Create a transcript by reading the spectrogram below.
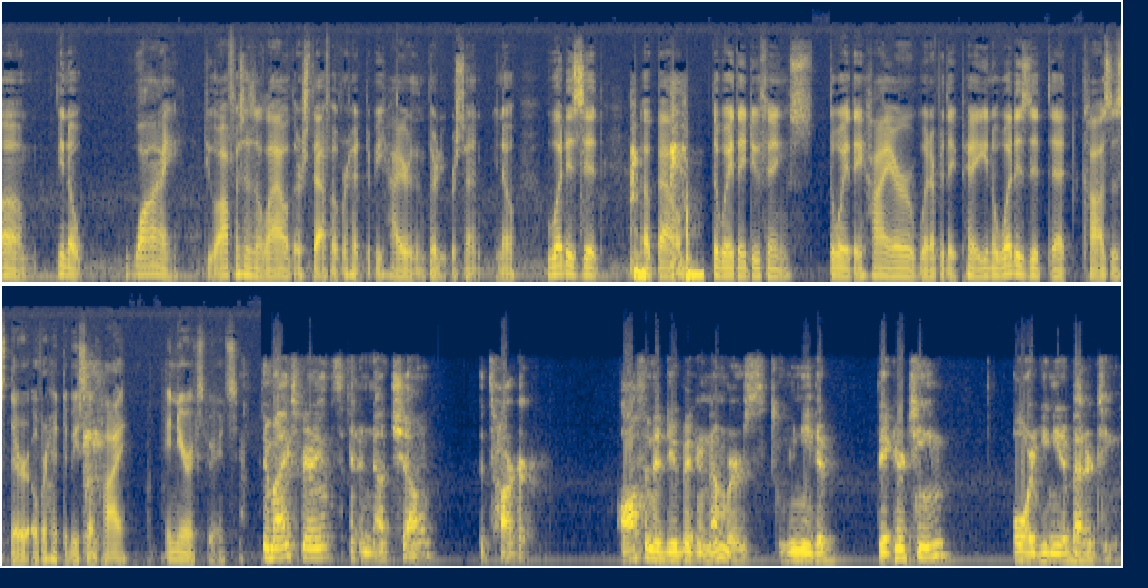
um, you know, why do offices allow their staff overhead to be higher than 30%? You know, what is it about the way they do things, the way they hire, whatever they pay? You know, what is it that causes their overhead to be so high in your experience? in my experience, in a nutshell, it's harder. Often to do bigger numbers, you need a bigger team or you need a better team.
